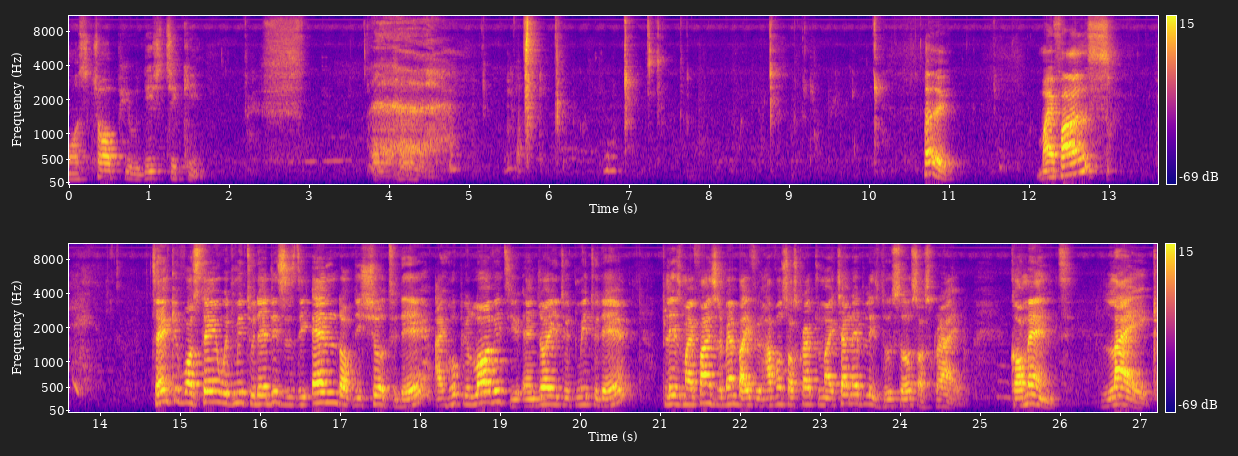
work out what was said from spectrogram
must chop you this chicken. hey, my fans, thank you for staying with me today. This is the end of the show today. I hope you love it, you enjoy it with me today. Please, my fans, remember if you haven't subscribed to my channel, please do so. Subscribe, comment, like,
